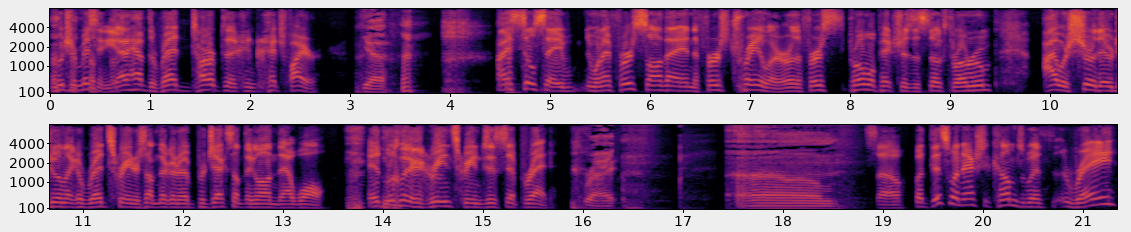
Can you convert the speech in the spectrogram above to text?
which you're missing. You got to have the red tarp that can catch fire. yeah. I still say when I first saw that in the first trailer or the first promo pictures of Snoke's throne room, I was sure they were doing like a red screen or something. They're going to project something on that wall. It looked like a green screen, just except red. right. Um, So, but this one actually comes with Rey,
